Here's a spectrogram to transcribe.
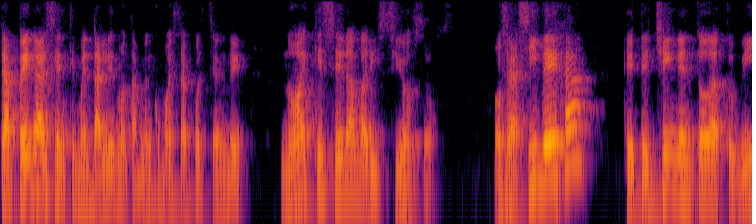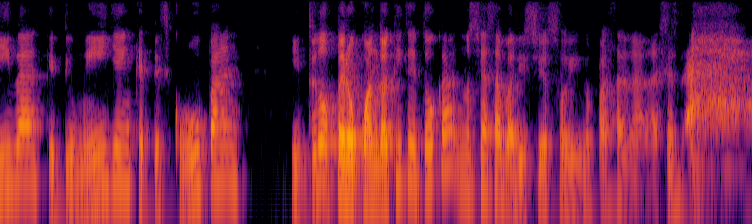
te apega al sentimentalismo también como esta cuestión de no hay que ser avariciosos. O sea, sí deja que te chinguen toda tu vida, que te humillen, que te escupan y todo, pero cuando a ti te toca, no seas avaricioso y no pasa nada. Dices, ¡ah!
